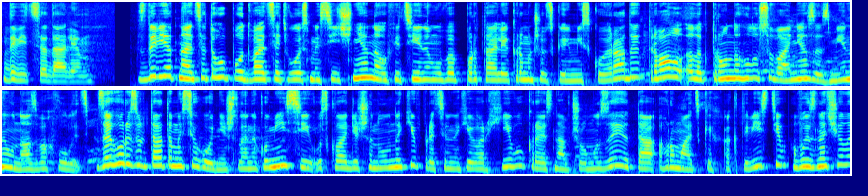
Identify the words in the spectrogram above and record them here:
дивіться далі. З 19 по 28 січня на офіційному веб-порталі Кременчуцької міської ради тривало електронне голосування за зміни у назвах вулиць. За його результатами сьогодні члени комісії у складі чиновників, працівників архіву, краєзнавчого музею та громадських активістів визначили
